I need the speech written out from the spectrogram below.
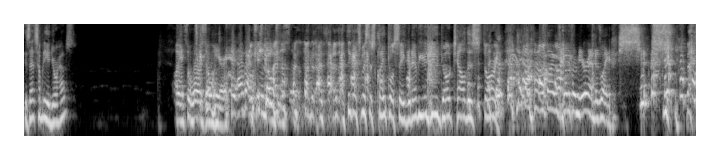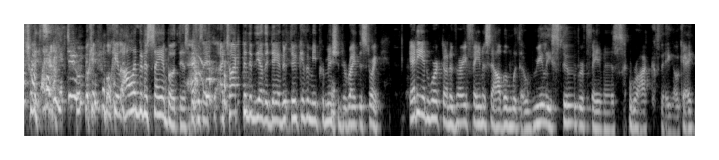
is that somebody in your house? oh, it's a war zone here. I've got Okay, I, teenagers. I- I- I think that's Mrs. Claypool saying, whatever you do, don't tell this story. I thought, I thought it was coming from your end. It's like, shh, That's what it whatever sounds you do. okay, okay. All I'm going to say about this because I, I talked to them the other day and they're, they're giving me permission to write this story. Eddie had worked on a very famous album with a really super famous rock thing. Okay,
